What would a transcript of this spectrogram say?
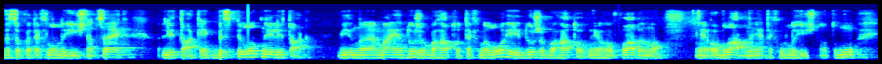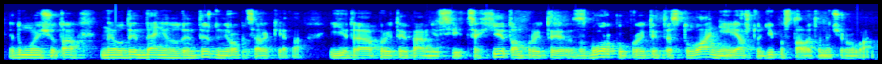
високотехнологічна, це як літак, як безпілотний літак. Він е, має дуже багато технологій, дуже багато в нього вкладено е, обладнання технологічного. Тому я думаю, що там не один день, не один тиждень робиться ракета. Її треба пройти певні всі цехи, там пройти зборку, пройти тестування і аж тоді поставити на чергування.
